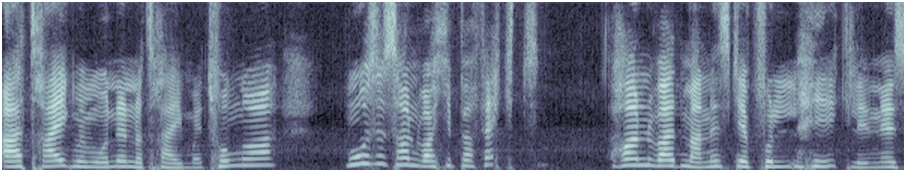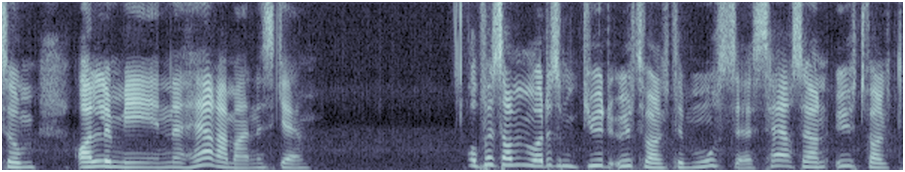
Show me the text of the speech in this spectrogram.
Jeg er treig med munnen og treig med tunga. Moses han var ikke perfekt. Han var et menneske på lik linje som alle mine her er mennesker. Og på samme måte som Gud utvalgte Moses, her så har han utvalgt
